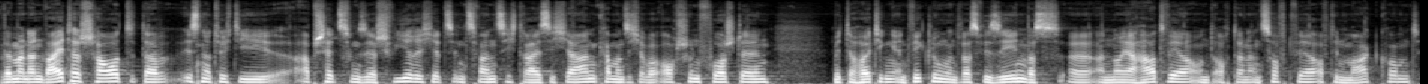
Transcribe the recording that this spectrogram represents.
Wenn man dann weiterschaut, da ist natürlich die Abschätzung sehr schwierig. Jetzt in 20, 30 Jahren kann man sich aber auch schon vorstellen, mit der heutigen Entwicklung und was wir sehen, was äh, an neuer Hardware und auch dann an Software auf den Markt kommt,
